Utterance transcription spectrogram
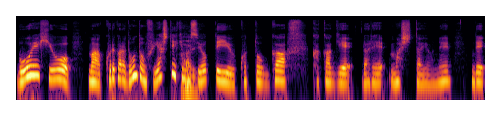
防衛費を、まあ、これからどんどん増やしていきますよっていうことが掲げられましたよね。で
